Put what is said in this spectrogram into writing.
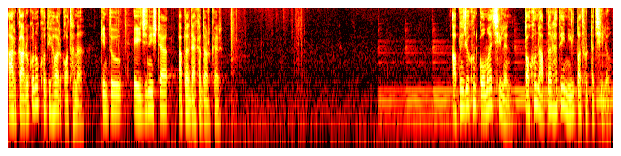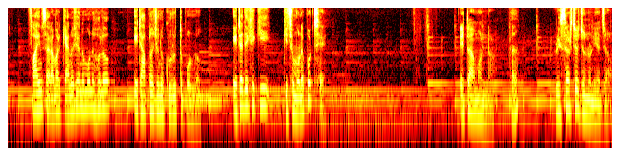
আর কারও কোনো ক্ষতি হওয়ার কথা না। কিন্তু এই জিনিসটা আপনার দেখা দরকার। আপনি যখন কোমায় ছিলেন তখন আপনার হাতেই নীল পাথরটা ছিল। ফাইন স্যার আমার কেন যেন মনে হলো এটা আপনার জন্য গুরুত্বপূর্ণ। এটা দেখে কি কিছু মনে পড়ছে? এটা আমার না। হ্যাঁ? রিসার্চের জন্য নিয়ে যাও।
